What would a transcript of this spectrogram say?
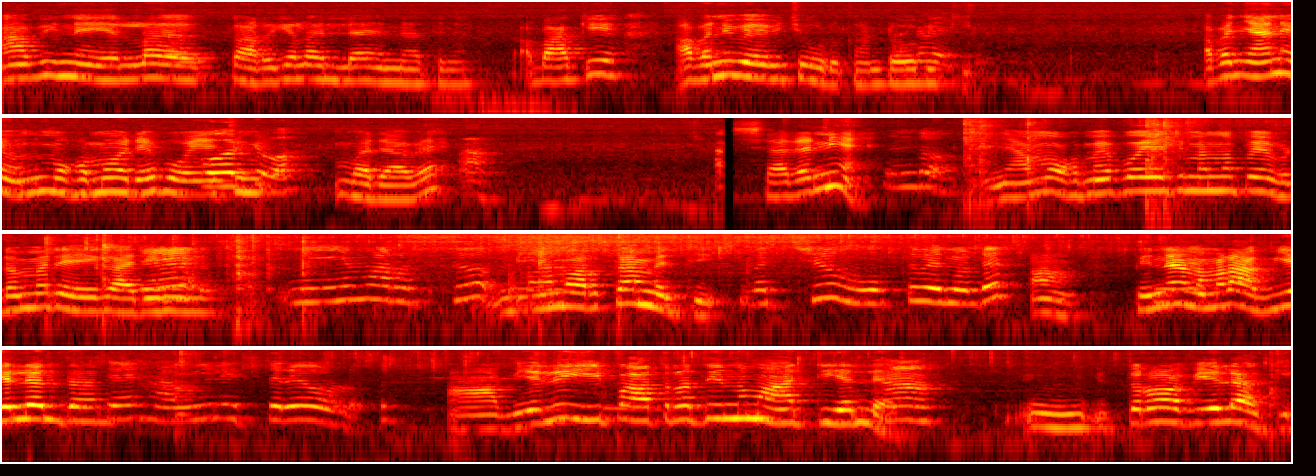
ആ പിന്നെ എല്ലാ കറികളെല്ലാം എന്നാത്തിന് ബാക്കി അവന് വേവിച്ച് കൊടുക്കാം ടോബിക്ക് അപ്പം ഞാനേ ഒന്ന് മുഖമ വരെ പോയേച്ചും വരാവേ. ശരണ്യേ ഞാൻ മുഖമേ പോയേച്ചും വന്നപ്പോൾ എവിടം വരെ ഈ കാര്യങ്ങൾ മീൻ വറുക്കാൻ പറ്റി. ആ. പിന്നെ നമ്മുടെ അവിയൽ എന്താ? ആ അവിയൽ ഈ പാത്രത്തിൽ നിന്ന് മാറ്റിയല്ലേ? ഇത്ര അവിയലാക്കി.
